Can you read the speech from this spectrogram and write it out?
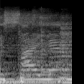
e saia.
